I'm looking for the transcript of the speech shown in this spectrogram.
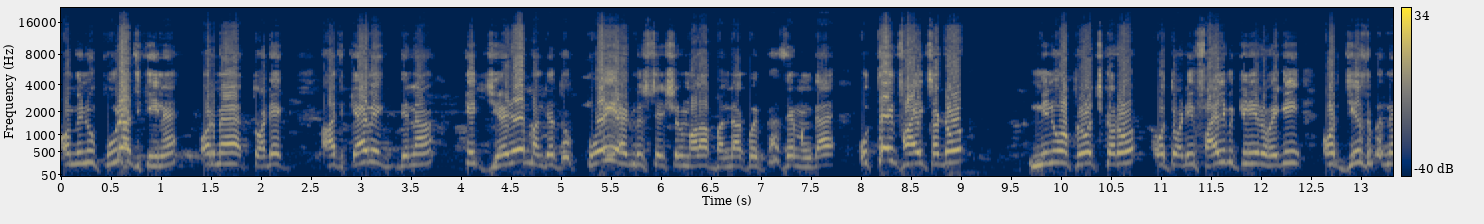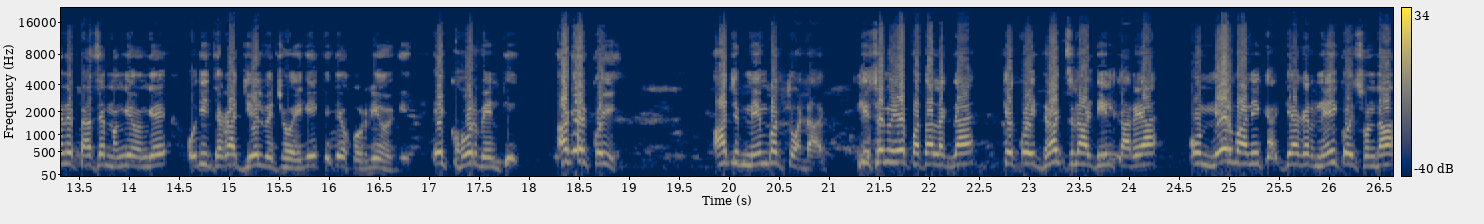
ਔਰ ਮੈਨੂੰ ਪੂਰਾ ਯਕੀਨ ਹੈ, ਔਰ ਮੈਂ ਤੁਹਾਡੇ ਅੱਜ ਕਹਿ ਵੀ ਦੇਣਾ ਕਿ ਜਿਹੜੇ ਬੰਦੇ ਤੋਂ ਕੋਈ ਐਡਮਿਨਿਸਟ੍ਰੇਸ਼ਨ ਵਾਲਾ ਬੰਦਾ ਕੋਈ ਪੈਸੇ ਮੰਗਦਾ ਹੈ, ਉੱਥੇ ਹੀ ਫਾਈਲ ਛੱਡੋ। ਮੈਨੂੰ ਅਪਰੋਚ ਕਰੋ, ਉਹ ਤੁਹਾਡੀ ਫਾਈਲ ਵੀ ਕਲੀਅਰ ਹੋਏਗੀ ਔਰ ਜਿਸ ਬੰਦੇ ਨੇ ਪੈਸੇ ਮੰਗੇ ਹੋਣਗੇ, ਉਹਦੀ ਜਗ੍ਹਾ ਜੇਲ੍ਹ ਵਿੱਚ ਹੋਏਗੀ, ਕਿਤੇ ਹੋਰ ਨਹੀਂ ਹੋਏਗੀ। ਇੱਕ ਹੋਰ ਬੇਨਤੀ, ਅਗਰ ਕੋਈ ਅੱਜ ਮੈਂਬਰ ਤੁਹਾਡਾ, ਕਿਸੇ ਨੂੰ ਇਹ ਪਤਾ ਲੱਗਦਾ ਹੈ ਕਿ ਕੋਈ ਡਰੱਗਸ ਨਾਲ ਡੀਲ ਕਰ ਰਿਹਾ, ਉਹ ਮਿਹਰਬਾਨੀ ਕਰਕੇ ਅਗਰ ਨਹੀਂ ਕੋਈ ਸੁਣਦਾ,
